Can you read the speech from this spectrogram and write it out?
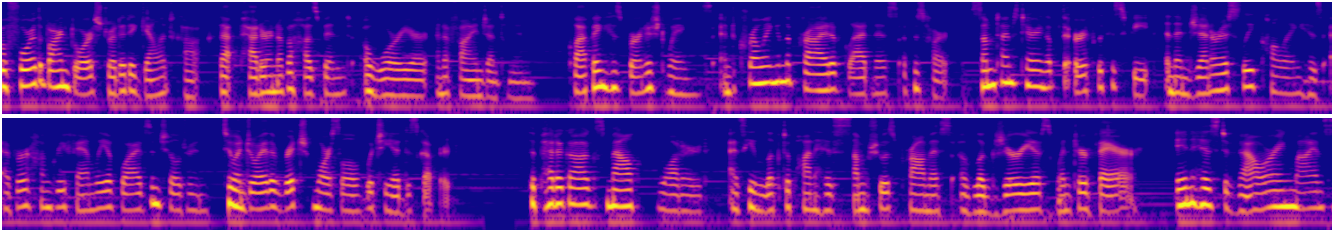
Before the barn door strutted a gallant cock, that pattern of a husband, a warrior, and a fine gentleman, clapping his burnished wings and crowing in the pride of gladness of his heart, sometimes tearing up the earth with his feet, and then generously calling his ever hungry family of wives and children to enjoy the rich morsel which he had discovered. The pedagogue's mouth watered as he looked upon his sumptuous promise of luxurious winter fare in his devouring mind's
